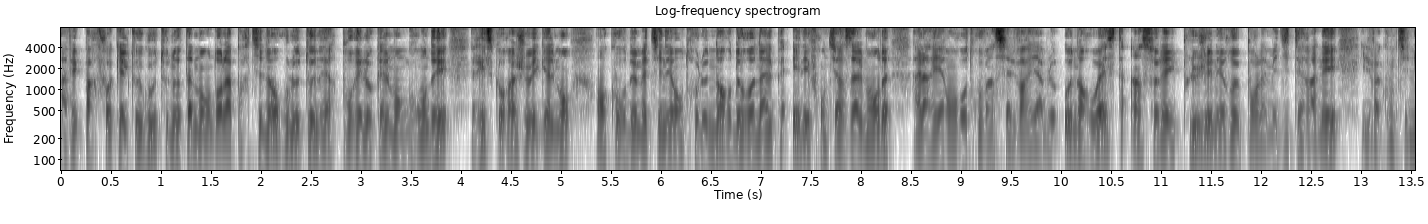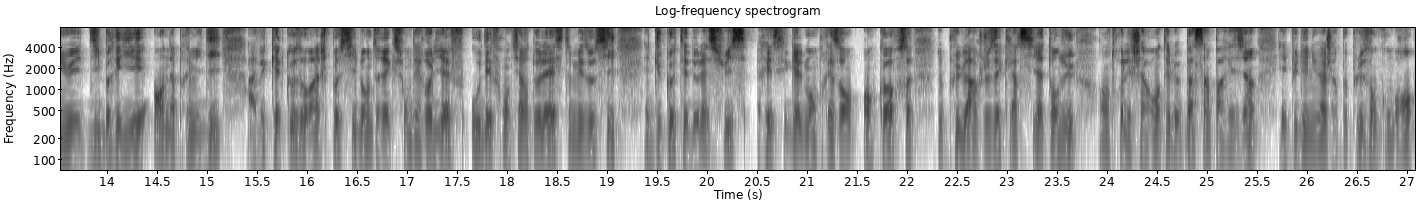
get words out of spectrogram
avec parfois quelques gouttes, notamment dans la partie nord où le tonnerre pourrait localement gronder. Risque orageux également en cours de matinée entre le nord de Rhône-Alpes et les frontières allemandes. À l'arrière, on retrouve un ciel variable au nord-ouest, un soleil plus généreux pour la Méditerranée. Il va continuer d'y briller en après-midi avec quelques orages possibles en direction des reliefs ou des frontières de l'Est, mais aussi du côté de la Suisse. Risque également présent en Corse. De plus larges éclaircies attendues entre les Charentes et le bassin parisien. Et puis des nuages un peu plus encombrants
